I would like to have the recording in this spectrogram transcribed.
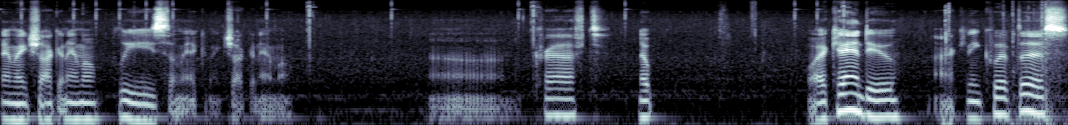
Can I make shotgun ammo? Please tell me I can make shotgun ammo. Uh, craft. Nope. What I can do, I can equip this.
